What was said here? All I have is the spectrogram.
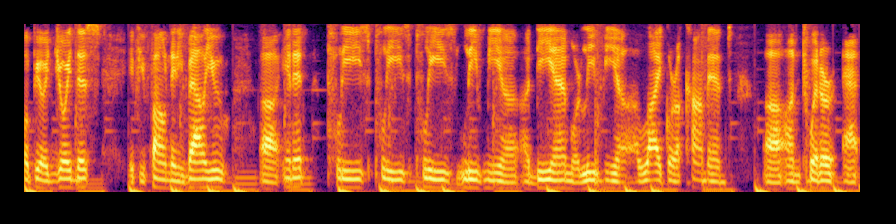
Hope you enjoyed this. If you found any value uh, in it, please, please, please leave me a, a DM or leave me a, a, like or a comment uh, on Twitter at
